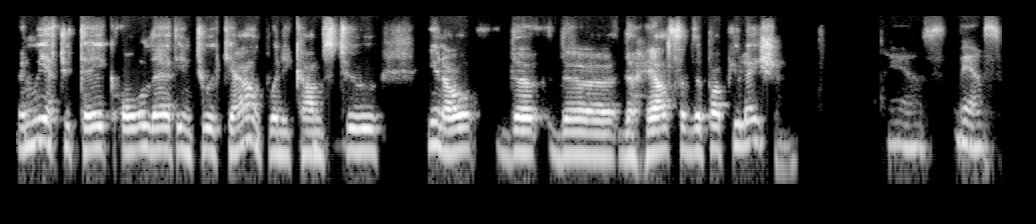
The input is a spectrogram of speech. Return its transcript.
and we have to take all that into account when it comes to, you know, the, the, the health of the population. Yes, yes.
